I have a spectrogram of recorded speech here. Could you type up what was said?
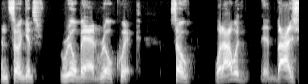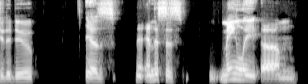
and so it gets real bad real quick. So what I would advise you to do is and this is mainly um,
